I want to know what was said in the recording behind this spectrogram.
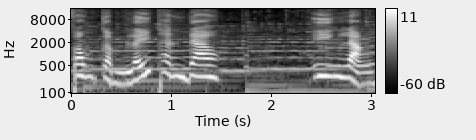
Phong cầm lấy thanh đao. Yên lặng.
